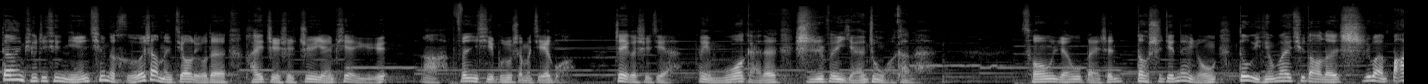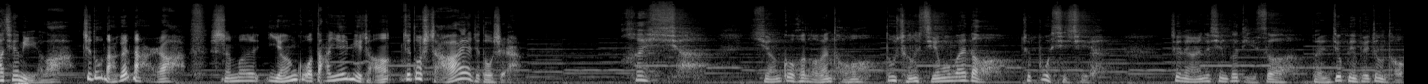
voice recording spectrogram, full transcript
单凭这些年轻的和尚们交流的，还只是只言片语啊，分析不出什么结果。这个世界被魔改的十分严重，我看来。从人物本身到世界内容，都已经歪曲到了十万八千里了。这都哪跟哪儿啊？什么杨过大烟灭掌，这都啥呀？这都是。哎呀，杨过和老顽童都成了邪魔歪道，这不稀奇。这两人的性格底色本就并非正统，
